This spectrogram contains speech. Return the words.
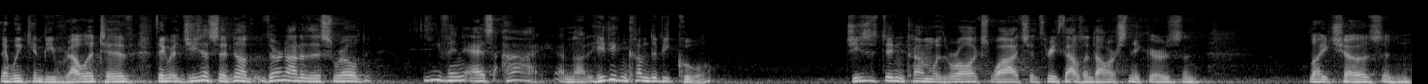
then we can be relative. They, Jesus said, no, they're not of this world, even as I am not. He didn't come to be cool. Jesus didn't come with Rolex watch and $3,000 sneakers and light shows and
